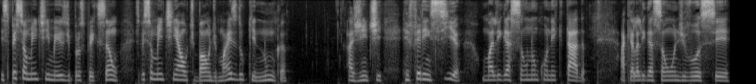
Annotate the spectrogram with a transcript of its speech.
especialmente em e-mails de prospecção, especialmente em outbound, mais do que nunca a gente referencia uma ligação não conectada. Aquela ligação onde você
